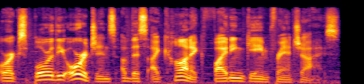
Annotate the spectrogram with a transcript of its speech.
or explore the origins of this iconic fighting game franchise.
